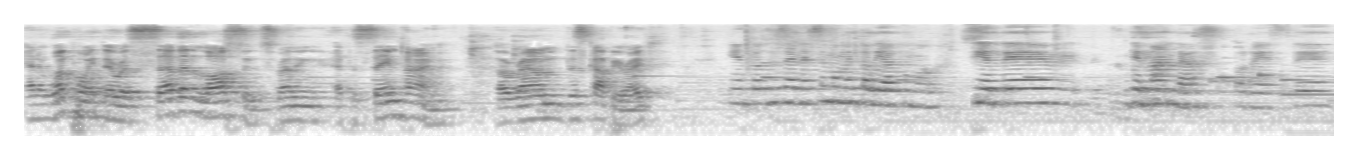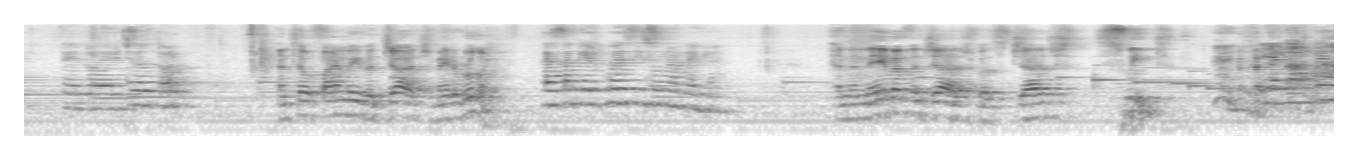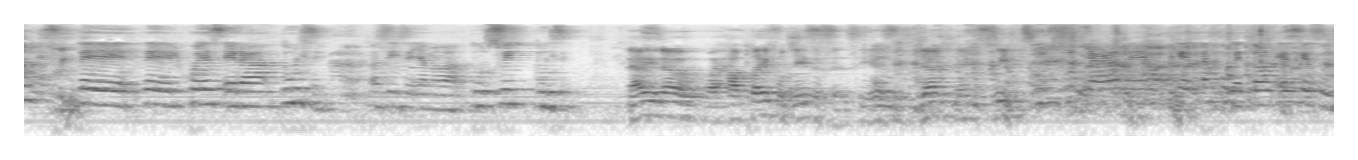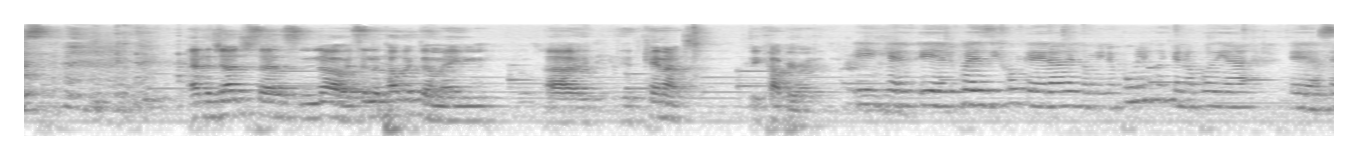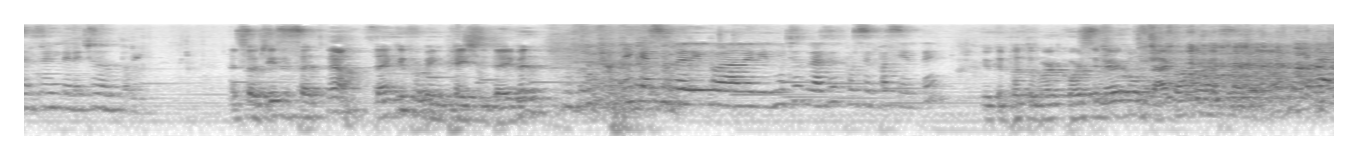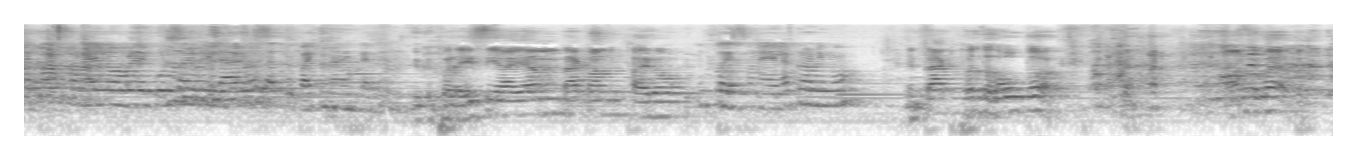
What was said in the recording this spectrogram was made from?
And at one point, there were seven lawsuits running at the same time around this copyright. y entonces en ese momento había como siete demandas por este de los derechos de autor Until finally the judge made a ruling. hasta que el juez hizo una regla. And the name of the judge was Judge Sweet. Y el nombre de- del juez era Dulce, así se llamaba, Du- Sweet Dulce. Now you know how playful Jesus is. He has a judge named Sweet. Y ahora ven qué tan juguetón es Jesús. And the judge says, no, it's in the public domain. Uh, it cannot be copyrighted. Y, que- y el juez dijo que era del dominio público y que no podía eh, hacerse el derecho de autor. And so Jesus said, now, thank you for being patient, David. Y Jesús le dijo a David, muchas gracias por ser paciente. You can put the word Course in Miracles back on the website. Ya le puedes poner el nombre del curso de milagros a tu página de internet. You can put ACIM back on the title. Puedes poner el acrónimo. In fact, put the whole book on the web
